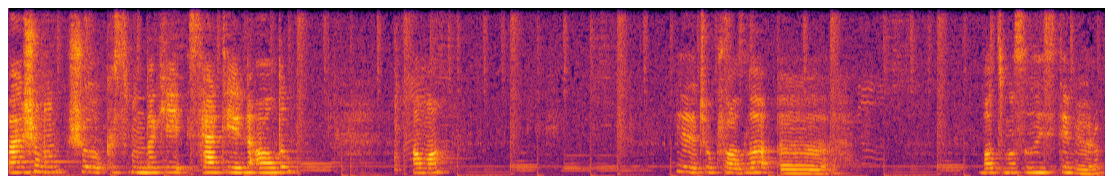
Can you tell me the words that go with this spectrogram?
Ben şunun şu kısmındaki sert yerini aldım. Ama yine de çok fazla e, batmasını istemiyorum.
